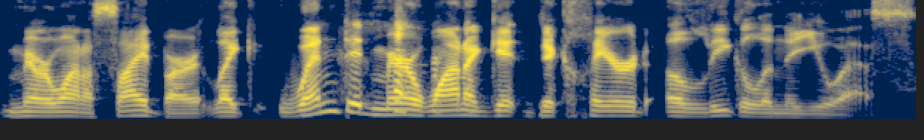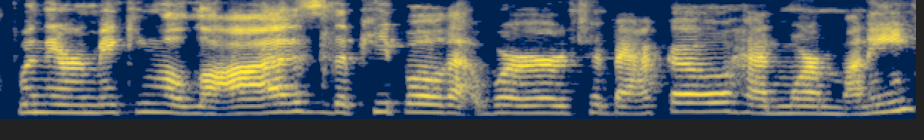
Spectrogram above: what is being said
marijuana sidebar like when did marijuana get declared illegal in the us When they were making the laws, the people that were tobacco had more money.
